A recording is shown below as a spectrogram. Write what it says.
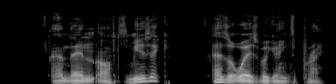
And then after the music, as always, we're going to pray.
